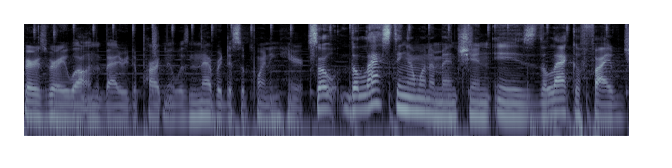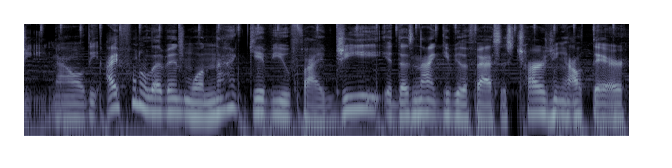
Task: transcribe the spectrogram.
fares very well in the battery department, was never disappointing here. So the last thing I wanna mention is the lack of 5G. Now the iPhone 11 will not give you 5G. It does not give you the fastest charging out there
